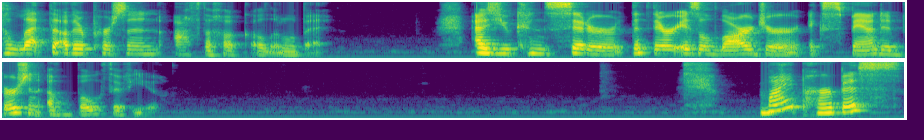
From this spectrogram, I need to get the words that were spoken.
to let the other person off the hook a little bit. as you consider that there is a larger, expanded version of both of you. My purpose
